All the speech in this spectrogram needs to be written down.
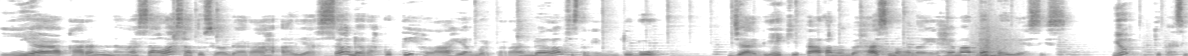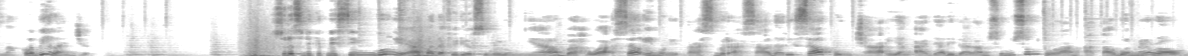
Iya, karena salah satu sel darah alias sel darah putihlah yang berperan dalam sistem imun tubuh. Jadi, kita akan membahas mengenai hematopoiesis. Yuk, kita simak lebih lanjut. Sudah sedikit disinggung ya pada video sebelumnya bahwa sel imunitas berasal dari sel punca yang ada di dalam sumsum -sum tulang atau bone marrow.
